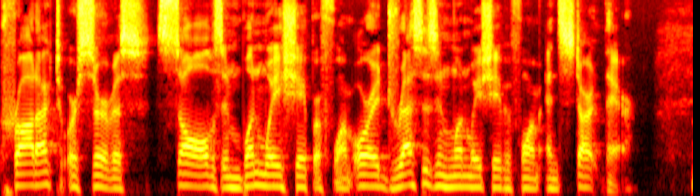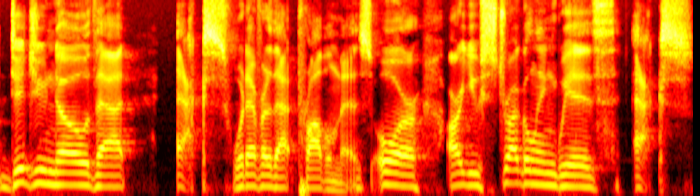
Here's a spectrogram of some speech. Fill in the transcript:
product or service solves in one way, shape, or form, or addresses in one way, shape, or form, and start there. Did you know that X, whatever that problem is? Or are you struggling with X?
